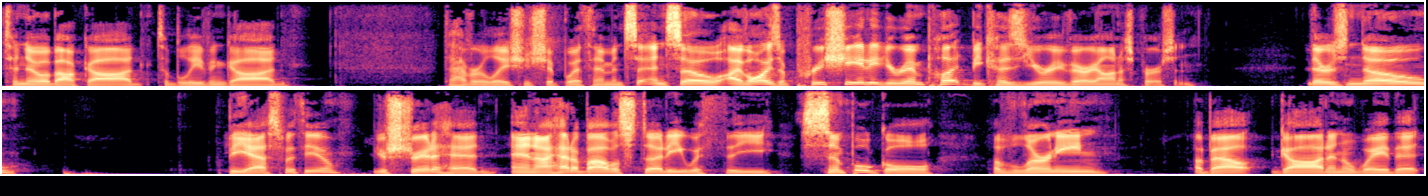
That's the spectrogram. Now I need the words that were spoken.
to know about God, to believe in God, to have a relationship with Him. And so, and so I've always appreciated your input because you're a very honest person. There's no BS with you. You're straight ahead. And I had a Bible study with the simple goal of learning about God in a way that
